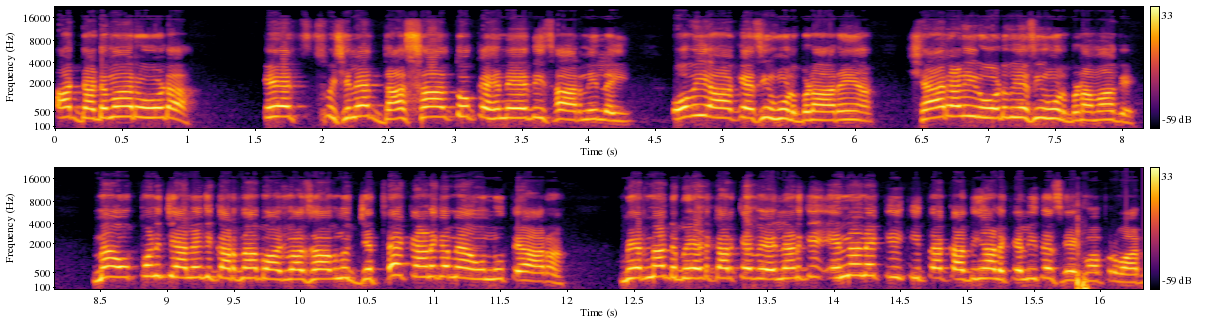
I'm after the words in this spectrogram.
ਆ ਡਡਮਾ ਰੋਡ ਆ। ਇਹ ਪਿਛਲੇ 10 ਸਾਲ ਤੋਂ ਕਿਸੇ ਨੇ ਇਹਦੀ ਸਾਰ ਨਹੀਂ ਲਈ। ਉਹ ਵੀ ਆ ਕੇ ਅਸੀਂ ਹੁਣ ਬਣਾ ਰਹੇ ਹਾਂ। ਸ਼ਹਿਰ ਵਾਲੀ ਰੋਡ ਵੀ ਅਸੀਂ ਹੁਣ ਬਣਾਵਾਂਗੇ। ਮੈਂ ਓਪਨ ਚੈਲੰਜ ਕਰਦਾ ਬਾਜਵਾ ਸਾਹਿਬ ਨੂੰ, ਜਿੱਥੇ ਕਹਿਣਗੇ ਮੈਂ ਉਹਨੂੰ ਤਿਆਰ ਹਾਂ। ਮੇਰੇ ਨਾਲ ਡਿਬੇਟ ਕਰਕੇ ਵੇਖ ਲੈਣ ਕਿ ਇਹਨਾਂ ਨੇ ਕੀ ਕੀਤਾ, ਕਾਦੀਆਂ ਹਲਕੇ ਲਈ ਤੇ ਸੇਖਵਾ ਪਰਿਵਾਰ ਨੇ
